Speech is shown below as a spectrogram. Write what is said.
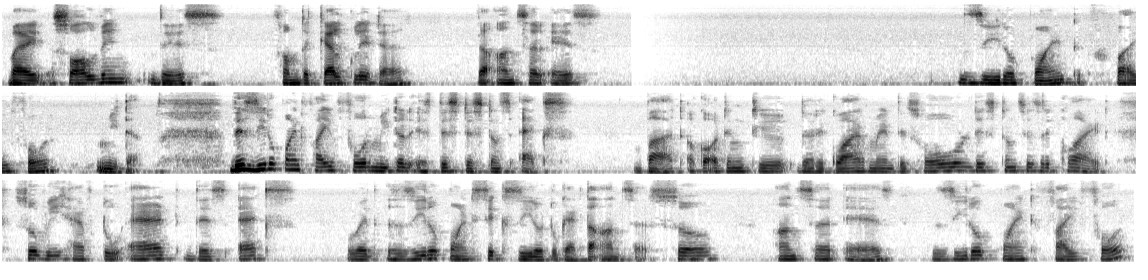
by solving this from the calculator the answer is 0.54 meter. This 0.54 meter is this distance x but according to the requirement this whole distance is required. So we have to add this x with 0.60 to get the answer. So answer is 0.54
